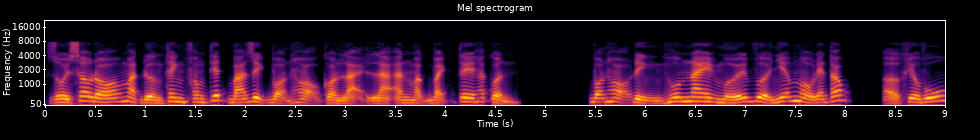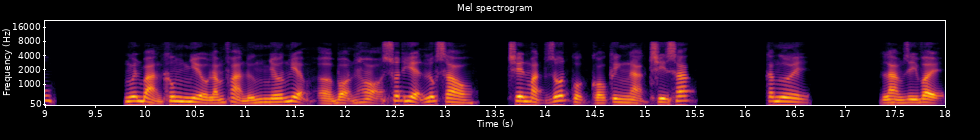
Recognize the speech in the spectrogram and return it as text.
Rồi sau đó mặt đường thanh phong tiết bá dịch bọn họ còn lại là ăn mặc bạch tê hát quần. Bọn họ đỉnh hôm nay mới vừa nhiễm màu đen tóc, ở khiêu vũ. Nguyên bản không nhiều lắm phản ứng nhớ nghiệm ở bọn họ xuất hiện lúc sau, trên mặt rốt cuộc có kinh ngạc chi sắc. Các ngươi, làm gì vậy?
